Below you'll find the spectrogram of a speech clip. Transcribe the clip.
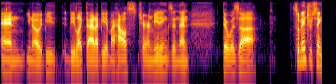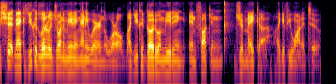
and you know it'd be it'd be like that. I'd be at my house chairing meetings, and then there was uh some interesting shit, man, because you could literally join a meeting anywhere in the world. Like you could go to a meeting in fucking Jamaica, like if you wanted to, you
